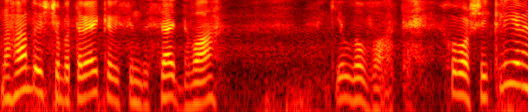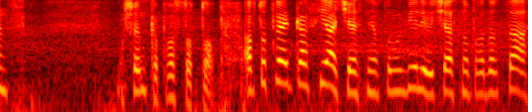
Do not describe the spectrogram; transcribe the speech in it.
Нагадую, що батарейка 82 кВт. Хороший кліренс. Машинка просто топ. Автотрейд Cars я, чесні автомобілі від чесного продавця.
